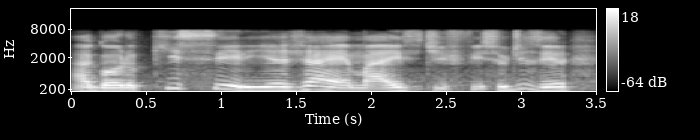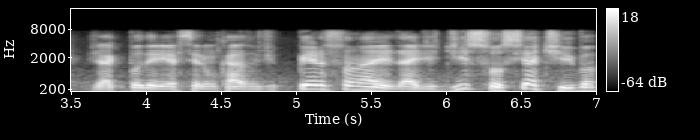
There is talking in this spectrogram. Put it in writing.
Agora, o que seria já é mais difícil dizer, já que poderia ser um caso de personalidade dissociativa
